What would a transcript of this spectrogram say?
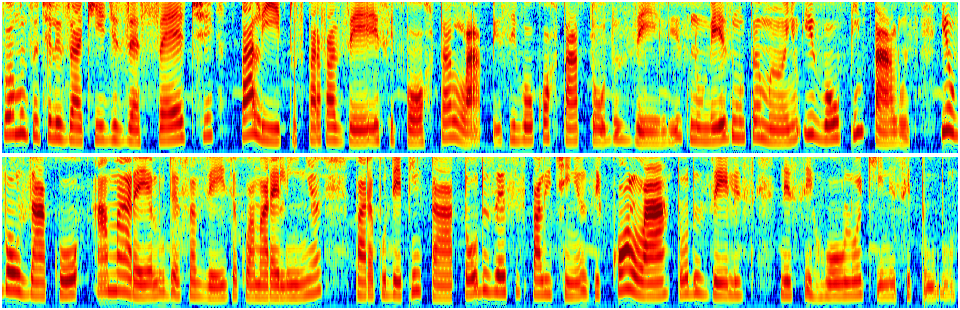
Vamos utilizar aqui 17 palitos para fazer esse porta-lápis e vou cortar todos eles no mesmo tamanho e vou pintá-los. E eu vou usar a cor amarelo dessa vez, a cor amarelinha, para poder pintar todos esses palitinhos e colar todos eles nesse rolo aqui, nesse tubo.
